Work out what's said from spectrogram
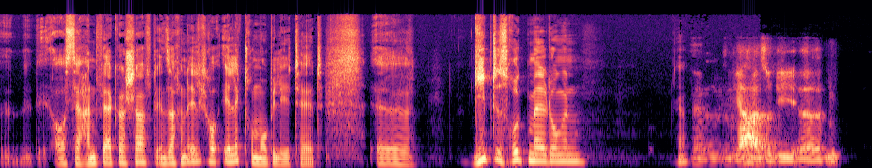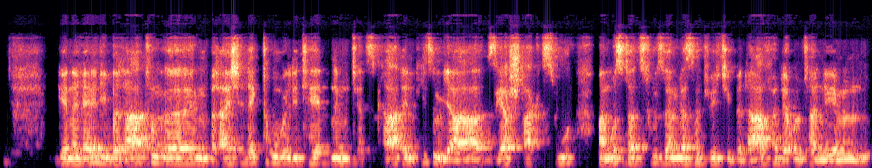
äh, aus der Handwerkerschaft in Sachen Elektro Elektromobilität? Äh, gibt es Rückmeldungen? Ja, ähm, ja also die äh, generell die Beratung äh, im Bereich Elektromobilität nimmt jetzt gerade in diesem Jahr sehr stark zu. Man muss dazu sagen, dass natürlich die Bedarfe der Unternehmen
